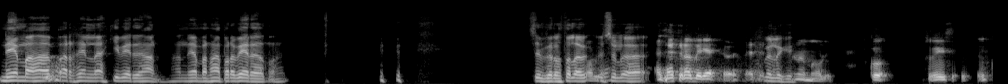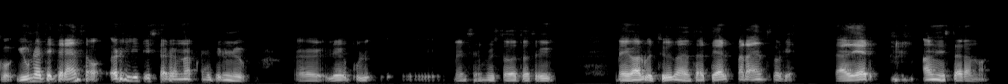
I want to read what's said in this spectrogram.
nema það bara hreinlega ekki verið hann nema hann bara verið þarna sem verður Alveg. vissulega en þetta er að vera þetta er svona máli. Sko, sko, United er ennþá örlítið stærra nafn heldur en. Uh, Liverpool, uh, menn sem hlusta þetta þau með alveg tuða en þetta er bara ennþá rétt. Það er aðeins stærra nafn.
